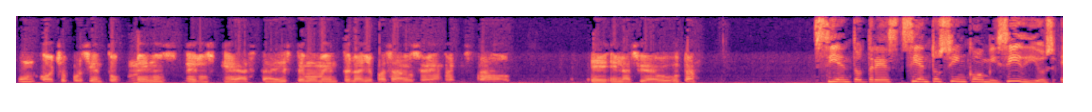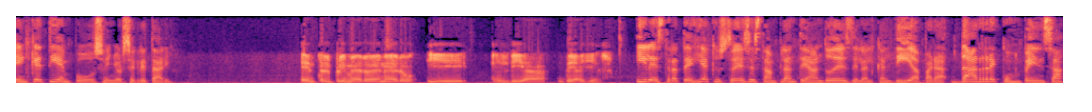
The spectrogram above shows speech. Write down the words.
un 8% menos de los que hasta este momento el año pasado se habían registrado eh, en la ciudad de Bogotá. 103, 105 homicidios. ¿En qué tiempo, señor secretario? Entre el primero de enero y el día de ayer. Y la estrategia que ustedes están planteando desde la alcaldía para dar recompensa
